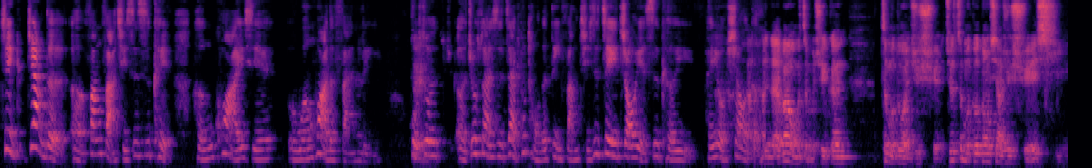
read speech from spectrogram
这这样的呃方法其实是可以横跨一些文化的藩篱，或者说呃就算是在不同的地方，其实这一招也是可以很有效的。来，不然我们怎么去跟？这么多人去学，就这么多东西要去学习。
